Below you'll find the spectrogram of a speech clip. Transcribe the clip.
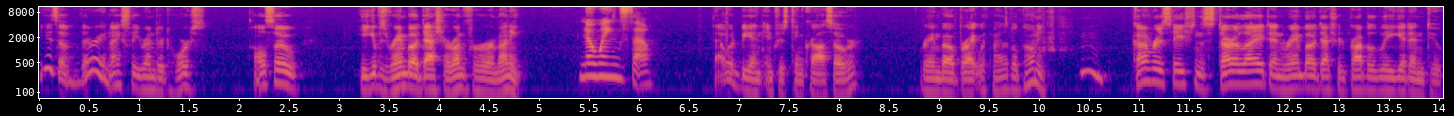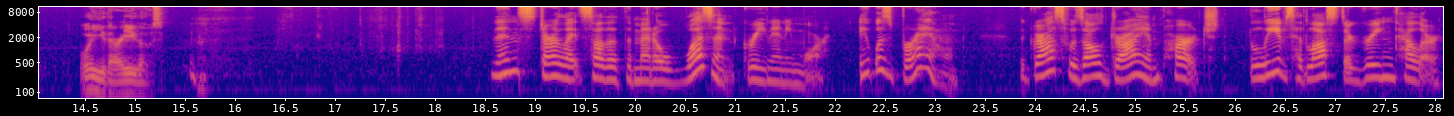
He is a very nicely rendered horse. Also, he gives Rainbow Dash a run for her money. No wings, though. That would be an interesting crossover. Rainbow Brite with My Little Pony. Hmm. Conversation Starlight and Rainbow Dash would probably get into. Oy, their egos. Then Starlight saw that the meadow wasn't green anymore. It was brown. The grass was all dry and parched. The leaves had lost their green color.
